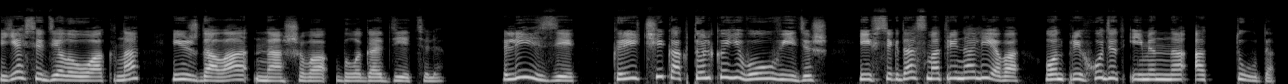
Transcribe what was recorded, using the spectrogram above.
я сидела у окна и ждала нашего благодетеля. «Лиззи, кричи, как только его увидишь, и всегда смотри налево, он приходит именно оттуда».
